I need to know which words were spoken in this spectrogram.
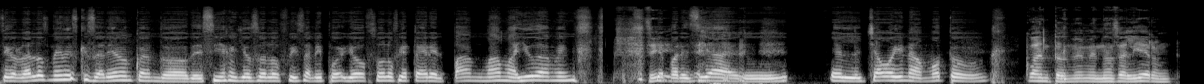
¿Se acuerdan los memes que salieron cuando decían yo solo fui salir por, yo solo fui a traer el pan, mamá, ayúdame? Sí. Que aparecía el, el chavo ahí en una moto. ¿Cuántos memes no salieron?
